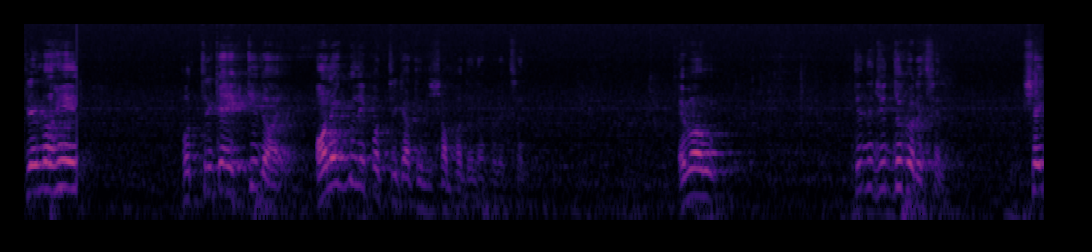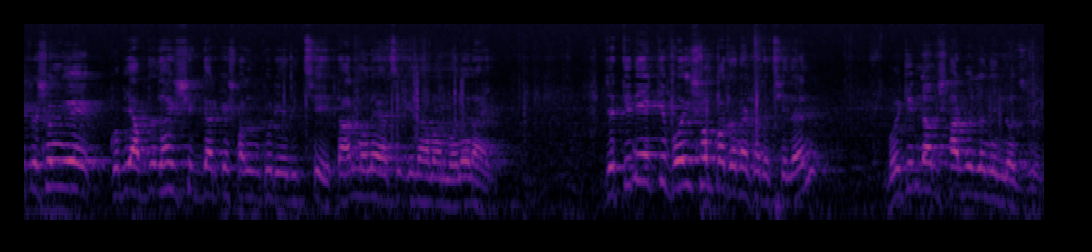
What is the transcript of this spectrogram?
প্রেমহীন পত্রিকা একটি নয় অনেকগুলি পত্রিকা তিনি সম্পাদনা করেছেন। এবং তিনি যুদ্ধ করেছেন। সেই প্রসঙ্গে কবি আব্দুল হাই শিকদারকে স্মরণ করিয়ে দিচ্ছি। তার মনে আছে কিনা আমার মনে নাই। যে তিনি একটি বই সম্পাদনা করেছিলেন। বইটির নাম সার্বজনীন নজরুল।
